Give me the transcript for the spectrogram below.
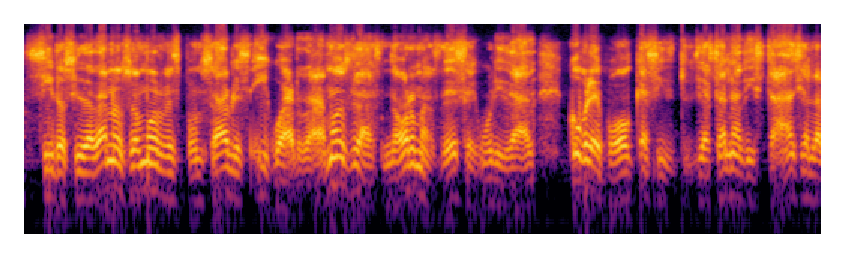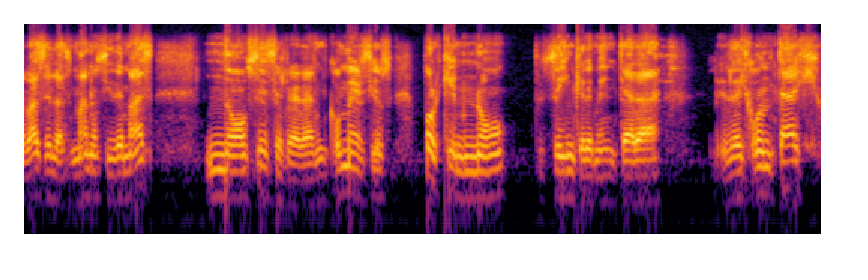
Si los ciudadanos somos responsables y guardamos las normas de seguridad, cubrebocas y ya están a distancia, lavarse las manos y demás, no se cerrarán comercios porque no se incrementará el contagio.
